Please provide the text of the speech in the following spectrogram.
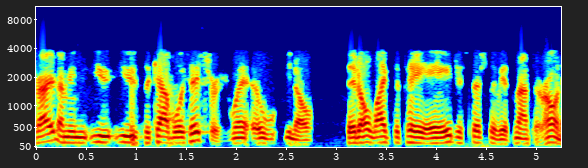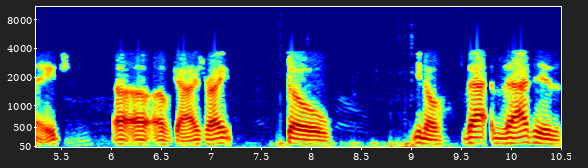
right. I mean, you use the Cowboys' history. When uh, you know they don't like to pay age, especially if it's not their own age uh, of guys, right? So, you know that that is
